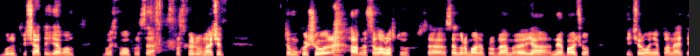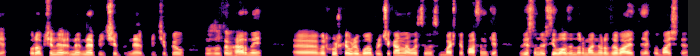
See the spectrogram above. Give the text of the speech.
будуть тріщати, я вам обов'язково про це розкажу. Значить, в цьому кущу гарна сила росту, все, все нормально, проблем я не бачу цій червоній планеті. Хвороб ще не, не, не, підчеп, не підчепив, розвиток гарний. Е, верхушка вже була причекана, ось, ось бачите пасенки. Звісно, не всі лози нормально розвиваються, як ви бачите.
